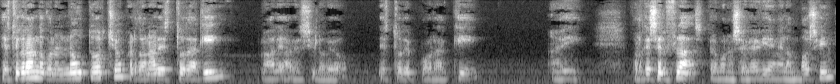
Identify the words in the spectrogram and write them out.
Estoy grabando con el Note 8, perdonar esto de aquí, vale, a ver si lo veo. Esto de por aquí, ahí, porque es el flash, pero bueno, se ve bien el unboxing.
